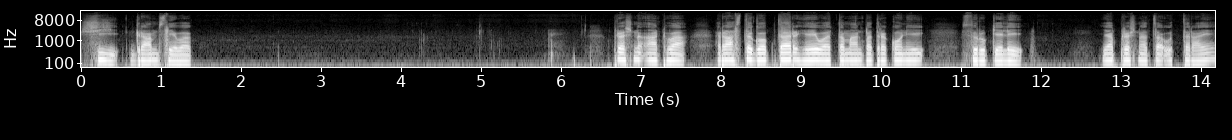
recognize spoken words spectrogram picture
शी ग्रामसेवक. प्रश्न आठवा रास्तगोप्तर हे वर्तमानपत्र कोणी सुरू केले? या प्रश्नाचा उत्तर आहे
